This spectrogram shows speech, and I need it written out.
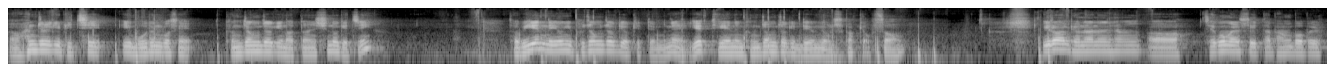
어, 한 줄기 빛이 이 모든 것에 긍정적인 어떤 신호겠지? 더 위의 내용이 부정적이었기 때문에 옛 뒤에는 긍정적인 내용이 올 수밖에 없어. 이러한 변화는 향 어, 제공할 수 있다 방법을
